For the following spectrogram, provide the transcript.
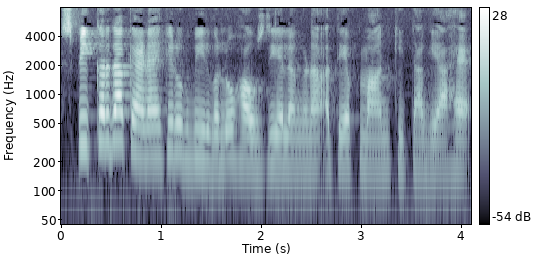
ਸਪੀਕਰ ਦਾ ਕਹਿਣਾ ਹੈ ਕਿ ਰਘਵੀਰ ਵੱਲੋਂ ਹਾਊਸ ਦੀ ਉਲੰਘਣਾ ਅਤੇ ਅਪਮਾਨ ਕੀਤਾ ਗਿਆ ਹੈ।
